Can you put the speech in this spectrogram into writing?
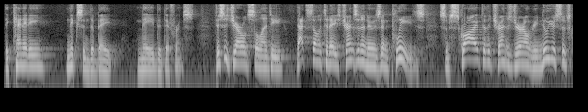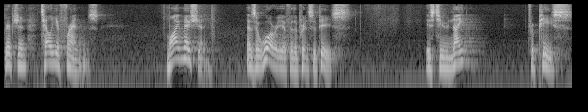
The Kennedy Nixon debate made the difference. This is Gerald Celente. That's some of today's trends in the news. And please subscribe to the Trends Journal, renew your subscription, tell your friends. My mission as a warrior for the Prince of Peace is to unite for peace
